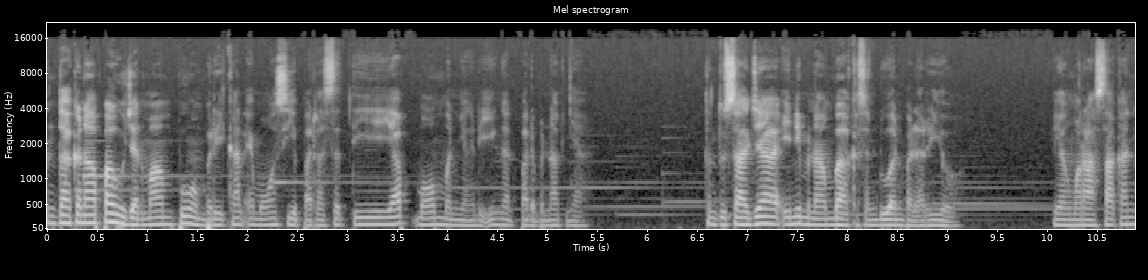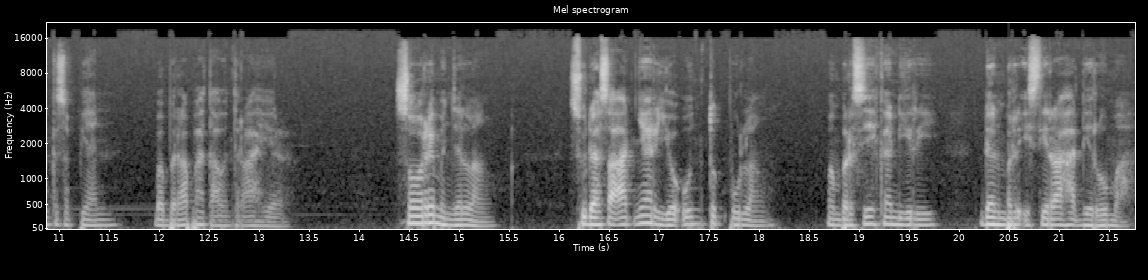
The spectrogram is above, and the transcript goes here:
Entah kenapa hujan mampu memberikan emosi pada setiap momen yang diingat pada benaknya. Tentu saja ini menambah kesenduan pada Rio yang merasakan kesepian beberapa tahun terakhir. Sore menjelang, sudah saatnya Rio untuk pulang, membersihkan diri, dan beristirahat di rumah.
